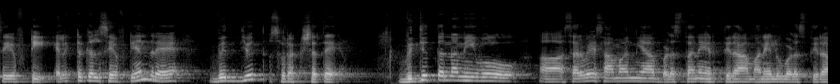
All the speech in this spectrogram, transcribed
ಸೇಫ್ಟಿ ಎಲೆಕ್ಟ್ರಿಕಲ್ ಸೇಫ್ಟಿ ಅಂದರೆ ವಿದ್ಯುತ್ ಸುರಕ್ಷತೆ. ವಿದ್ಯುತ್ತನ್ನು ನೀವು ಸರ್ವೇ ಸಾಮಾನ್ಯ ಬಳಸ್ತಾನೆ ಇರ್ತೀರಾ ಮನೆಯಲ್ಲೂ ಬಳಸ್ತೀರಾ,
